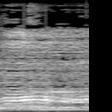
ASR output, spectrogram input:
Wow.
